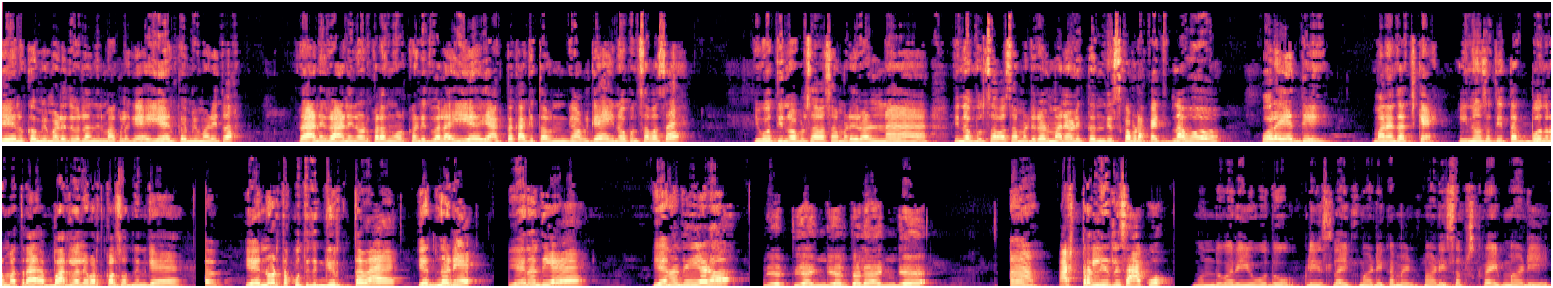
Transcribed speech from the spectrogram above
ಏನು ಕಮ್ಮಿ ಮಾಡಿದ್ರು ನಿನ್ನ ಮಗಳಿಗೆ? ಏನು ಕಮ್ಮಿ ಮಾಡಿದ ರಾಣಿ ರಾಣಿ ನೋಡ್ಕೊಳ್ಳೋ ನೋಡ್ಕೊಂಡಿದ್ವಲ್ಲ ಏ ಯಾಕೆ ಬೇಕಾಗಿತ್ತು ಅವ್ನಿಗೆ ಅವಳಿಗೆ? ಇನ್ನೊಬ್ಬನ ಸವಾಸ? ಇವತ್ತು ಇನ್ನೊಬ್ಬರು ಸವಾಸ ಮಾಡಿರೋಳನ್ನ ಇನ್ನೊಬ್ಬರು ಸವಾಸ ಮಾಡಿರೋಳು ಮನೆ ತಂದು ಇಸ್ಕೊಬಿಡಕಾಯ್ತದ ನಾವು? ಓಲೆ ಎದ್ದಿ. ಮನೆ ದಚ್ಕೆ ಇನ್ನೊಂದ್ಸತಿ ತಗ್ಬೋದ್ರ ಮಾತ್ರ ಬರ್ಲಲ್ಲಿ ಹೊಡ್ ಕಳ್ಸೋದು ನಿನಗೆ. ಏನ್ ನೋಡ್ತಾ ಕೂತಿದ್ ಗಿರ್ತವೆ? ಎದ್ ನಡಿ. ಏನಂದಿ ಏನಂದಿ ಹೇಳು? ಎತ್ತಿ ಹಂಗೆ ಹೇಳ್ತಾಳೆ ಹಂಗೆ. ಅಷ್ಟರಲ್ಲಿ ಇರ್ಲಿ ಸಾಕು. ಮುಂದುವರಿಯುವುದು. ಪ್ಲೀಸ್ ಲೈಕ್ ಮಾಡಿ ಕಮೆಂಟ್ ಮಾಡಿ ಸಬ್ಸ್ಕ್ರೈಬ್ ಮಾಡಿ.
